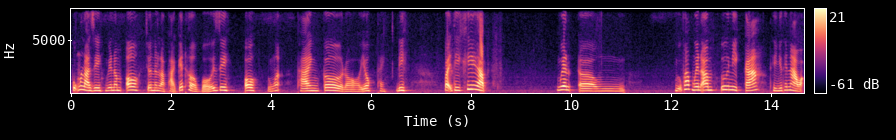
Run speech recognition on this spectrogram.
cũng là gì? Nguyên âm ơ cho nên là phải kết hợp với gì? ơ đúng không ạ? Thành cơ rồi yêu, thành đi. Vậy thì khi gặp nguyên uh, ngữ pháp nguyên âm unica thì như thế nào ạ?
